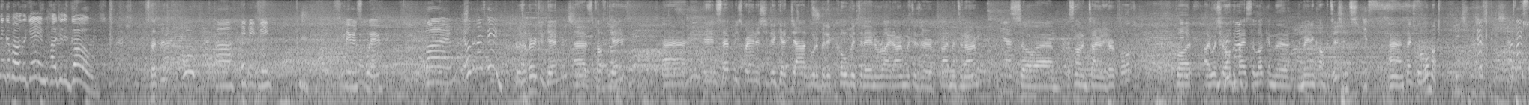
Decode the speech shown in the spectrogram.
think about the game? How did it go? Uh, he beat me fair and square. But it was a nice game. It was a very good game. Uh, it was a tough game. Uh, in Stephanie's fairness, she did get jabbed with a bit of COVID today in her right arm, which is her badminton arm. Yeah. So um, it's not entirely her fault. But I wish her all the best of luck in the remaining competitions. Yes. And thanks for the warm up. Yes, that was nice.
